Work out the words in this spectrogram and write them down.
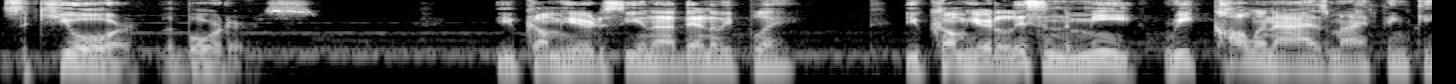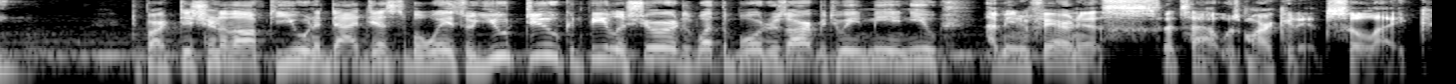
secure the borders. You come here to see an identity play? You come here to listen to me recolonize my thinking, to partition it off to you in a digestible way so you too can feel assured of what the borders are between me and you. I mean, in fairness, that's how it was marketed, so like,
